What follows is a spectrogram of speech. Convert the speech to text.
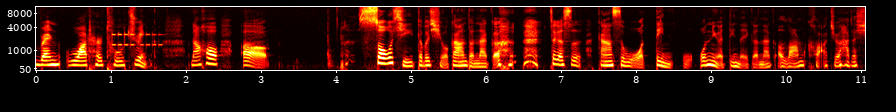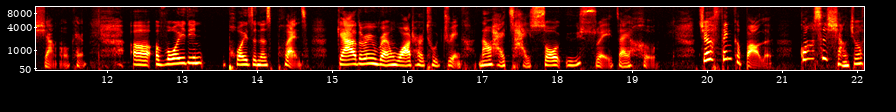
rainwater to drink，然后呃。收集，对不起，我刚刚的那个，这个是刚刚是我定我我女儿定的一个那个 alarm clock，就是她在响，OK，呃、uh,，avoiding poisonous plants, gathering rainwater to drink，然后还采收雨水在喝。Just think about it，光是想就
